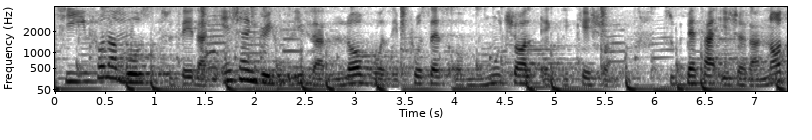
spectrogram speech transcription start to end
he further goes to say that the ancient Greeks believed that love was a process of mutual education to better each other, not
